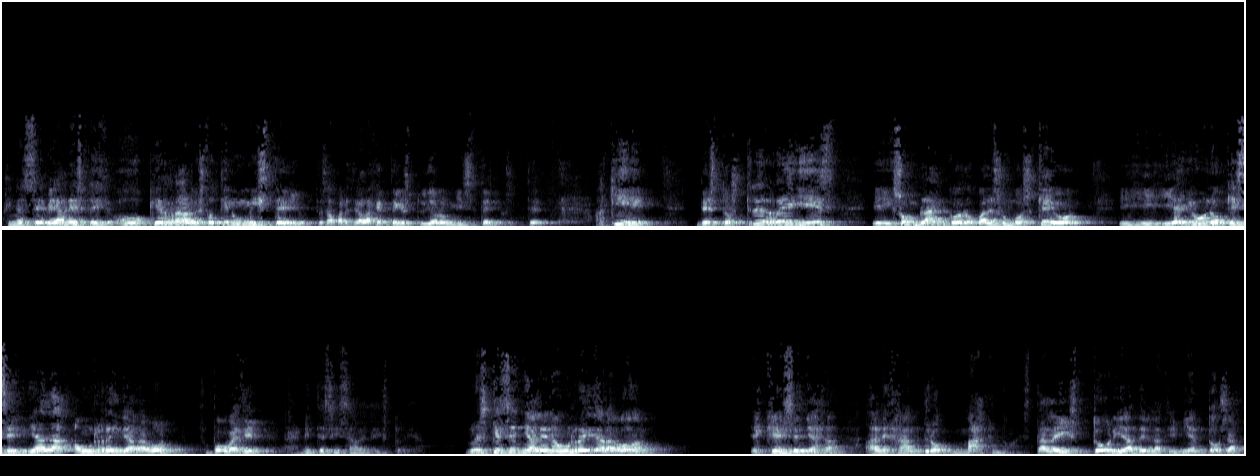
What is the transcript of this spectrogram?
Fíjense, vean esto y dicen, oh, qué raro, esto tiene un misterio. Entonces aparecerá la gente que estudia los misterios. aquí, de estos tres reyes, eh, son blancos, lo cual es un mosqueo, y, y, hay uno que señala a un rey de Aragón. Es un poco para decir, realmente sí sabe la historia. No es que señalen a un rey de Aragón, es que señala Alejandro Magno. Está la historia del nacimiento, o sea,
